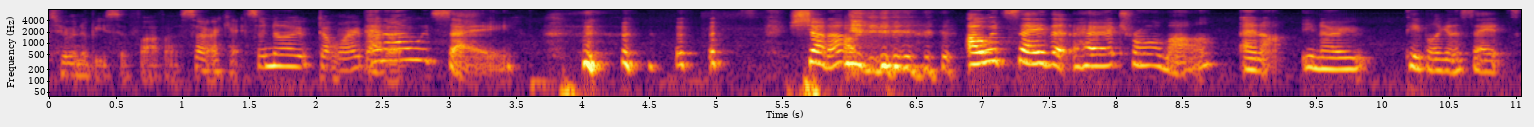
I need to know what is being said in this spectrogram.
to an abusive father. So okay, so no, don't worry about And it. And I would say, shut up. I would say that her trauma, and uh, you know, people are going to say it's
